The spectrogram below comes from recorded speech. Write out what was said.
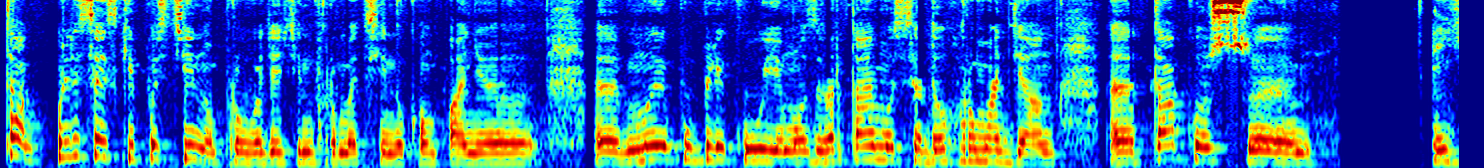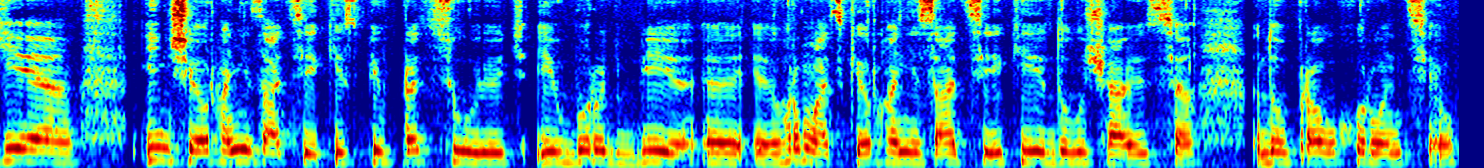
Так, поліцейські постійно проводять інформаційну кампанію. Е, Ми публікуємо, звертаємося до громадян. Також є інші організації, які співпрацюють і в боротьбі громадські організації, які долучаються до правоохоронців.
